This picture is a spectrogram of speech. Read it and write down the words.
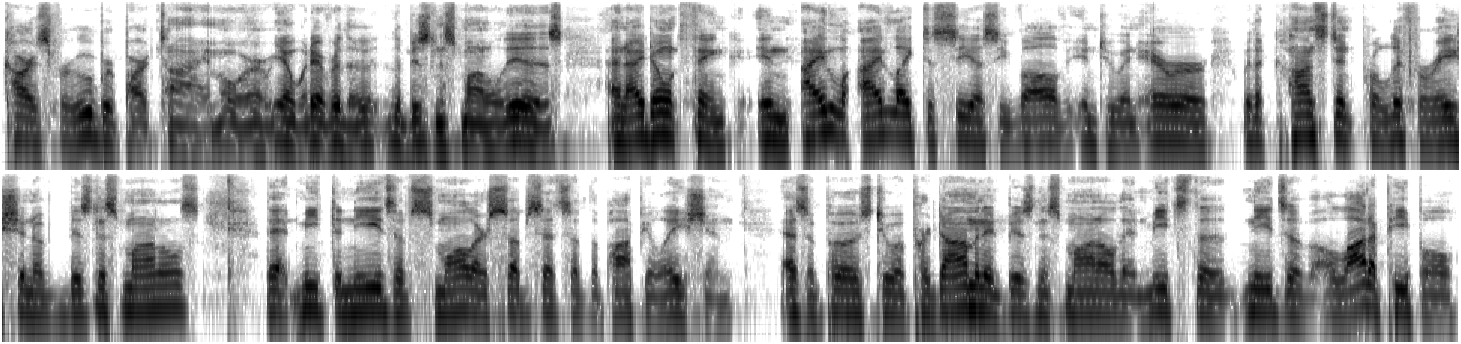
cars for Uber part time or you know whatever the, the business model is. And I don't think in I I like to see us evolve into an era with a constant proliferation of business models that meet the needs of smaller subsets of the population as opposed to a predominant business model that meets the needs of a lot of people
